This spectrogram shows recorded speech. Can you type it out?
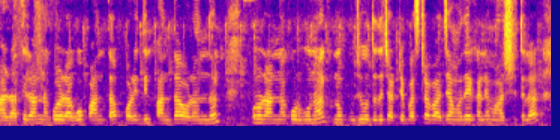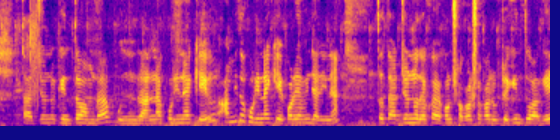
আর রাতে রান্না করে রাখব পান্তা, পরের দিন পান্তা অরন্দন কোনো রান্না করব না, কোনো পুজো হতে হতে চারটে পাঁচটা বাজে আমাদের এখানে মা শীতলার। তার জন্য কিন্তু আমরা রান্না করি না কেউ, আমি তো করি না, কে করে আমি জানি না। তো তার জন্য দেখো এখন সকাল সকাল উঠে কিন্তু আগে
